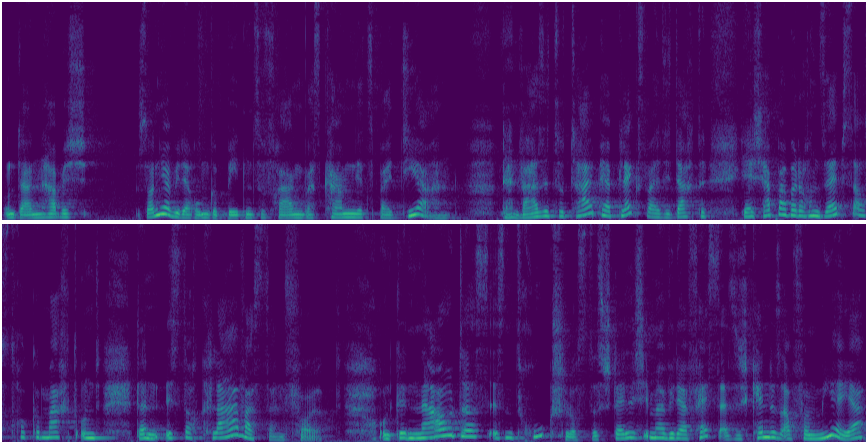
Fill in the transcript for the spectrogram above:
Und dann habe ich Sonja wiederum gebeten zu fragen, was kam jetzt bei dir an? Und dann war sie total perplex, weil sie dachte, ja, ich habe aber doch einen Selbstausdruck gemacht und dann ist doch klar, was dann folgt. Und genau das ist ein Trugschluss, das stelle ich immer wieder fest. Also ich kenne das auch von mir, ja.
